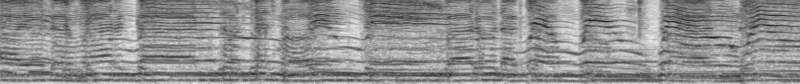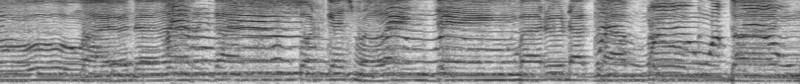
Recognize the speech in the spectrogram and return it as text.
Ayo dengarkan. Baru. Ayo dengarkan podcast melenceng baru dak Bandung.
